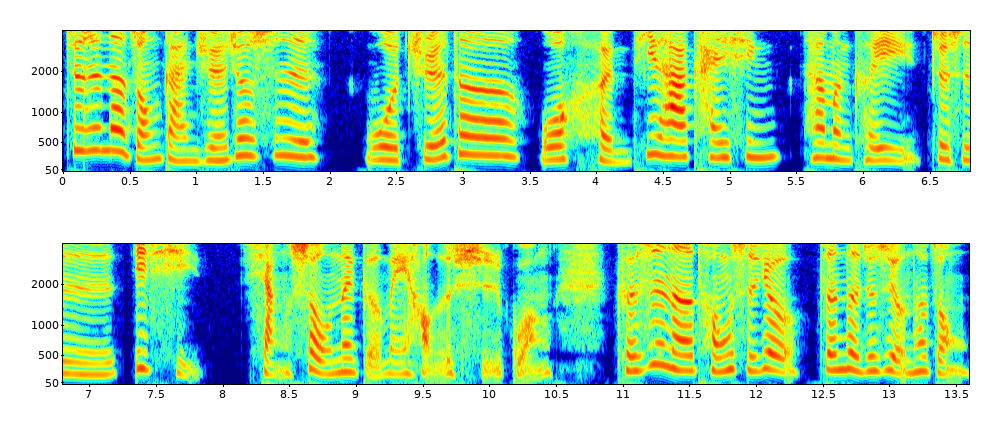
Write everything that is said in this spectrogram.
就是那种感觉，就是。我觉得我很替他开心，他们可以就是一起享受那个美好的时光。可是呢，同时又真的就是有那种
